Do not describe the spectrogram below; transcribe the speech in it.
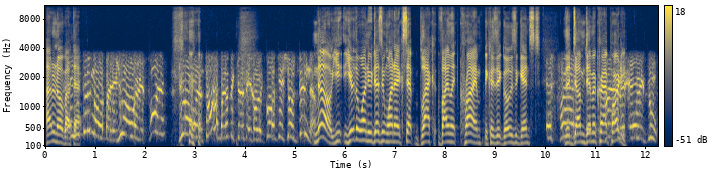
I don't know about Hey, that. You do know about it. You don't want to report it. You don't want to talk about it because they're going to go against your agenda. No, you, you're the one who doesn't want to accept black violent crime because it goes against crime- the dumb Democrat Party. In every group.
